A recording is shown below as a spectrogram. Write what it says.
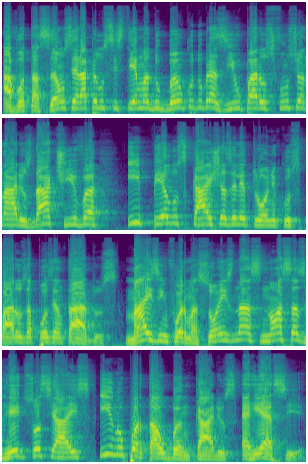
A votação será pelo sistema do Banco do Brasil para os funcionários da Ativa e pelos caixas eletrônicos para os aposentados. Mais informações nas nossas redes sociais e no portal Bancários RS.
